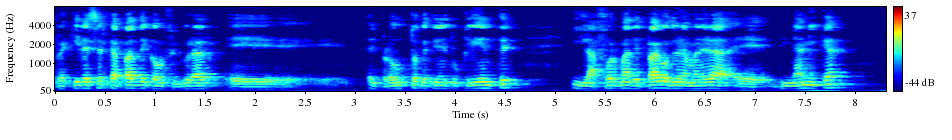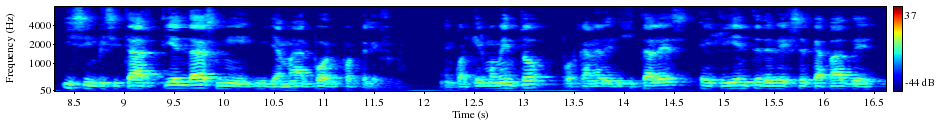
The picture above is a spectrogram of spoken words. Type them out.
requiere ser capaz de configurar el producto que tiene tu cliente y la forma de pago de una manera dinámica y sin visitar tiendas ni, llamar por, por teléfono. En cualquier momento, por canales digitales, el cliente debe ser capaz de,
